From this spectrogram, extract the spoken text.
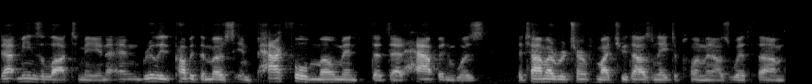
that means a lot to me. And, and really, probably the most impactful moment that that happened was the time I returned from my 2008 deployment. I was with um,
